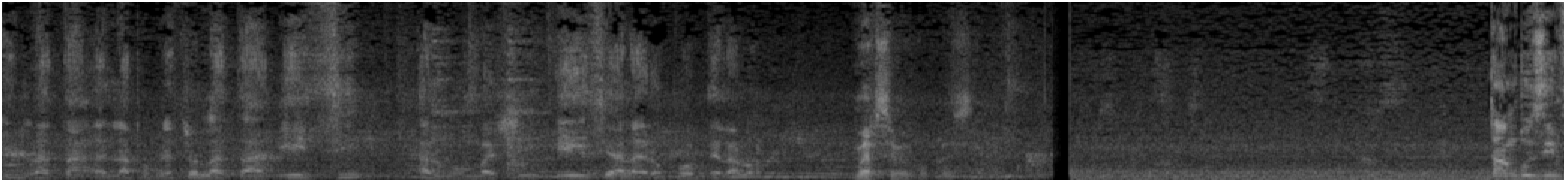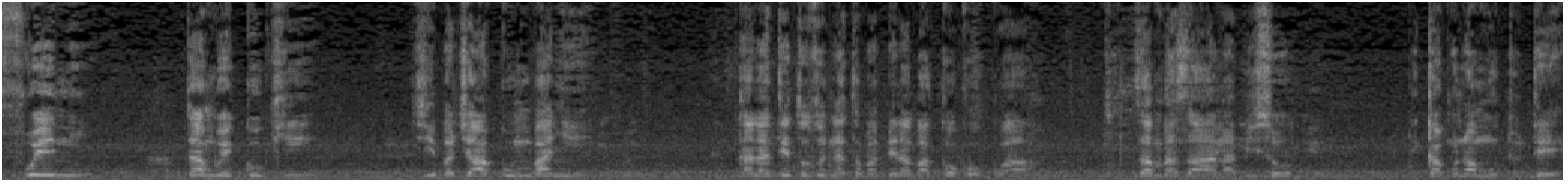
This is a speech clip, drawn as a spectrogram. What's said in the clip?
il l'attend, la population l'attend ici à Lubumbashi et ici à l'aéroport de la Loi. Merci beaucoup, président. ntango zimfweni ntango ekoki jiba tya akumbanyi kala te tozonyata mabela bakoko kwa nzambe azala na biso likambo na mutu te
